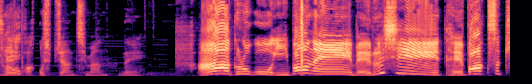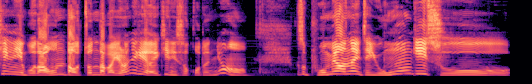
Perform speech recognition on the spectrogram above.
저도 받고 싶지 않지만 네. 아 그리고 이번에 메르시 대박 스킨이 뭐 나온다 어쩐다 막 이런 얘기가 있긴 있었거든요. 그래서 보면은 이제 용기수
